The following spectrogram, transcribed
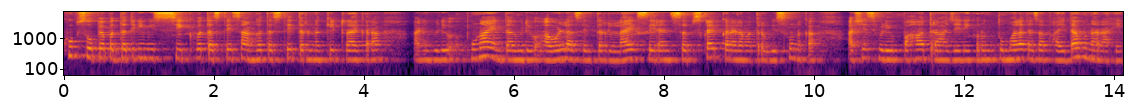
खूप सोप्या पद्धतीने मी शिकवत असते सांगत असते तर नक्की ट्राय करा. आणि व्हिडिओ पुन्हा एकदा व्हिडिओ आवडला असेल तर लाईक शेअर अँड सबस्क्राईब करायला मात्र विसरू नका. असेच व्हिडिओ पाहत राहा जेणेकरून तुम्हाला त्याचा फायदा होणार आहे.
